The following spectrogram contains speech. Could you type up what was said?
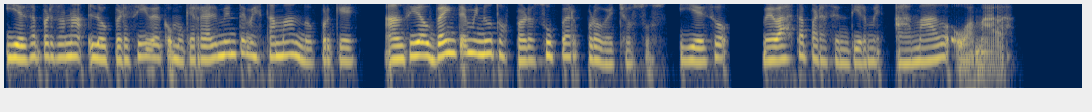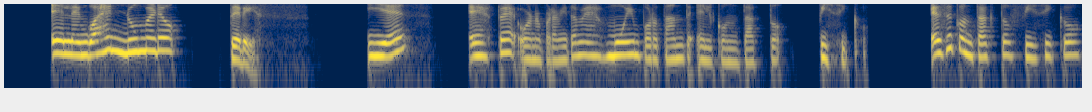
y esa persona lo percibe como que realmente me está amando porque han sido 20 minutos pero súper provechosos y eso me basta para sentirme amado o amada. El lenguaje número 3 y es este, bueno, para mí también es muy importante el contacto físico. Ese contacto físico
